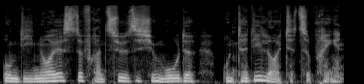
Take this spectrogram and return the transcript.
um die neueste französische Mode unter die Leute zu bringen.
